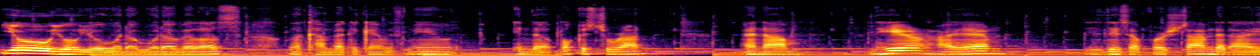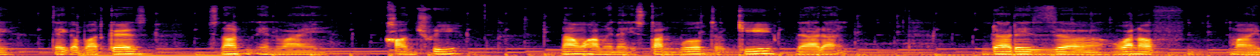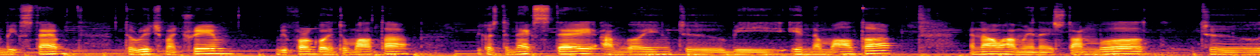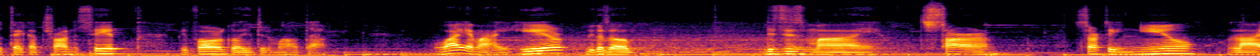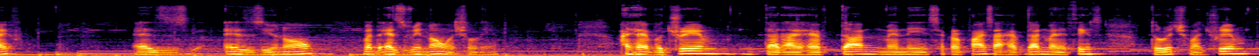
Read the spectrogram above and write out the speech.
Yo, yo, yo, what up, what up, fellas? Welcome back again with me in the podcast to run. And um, here I am. Is this the first time that I take a podcast? It's not in my country. Now I'm in Istanbul, Turkey. That uh, that is uh, one of my big steps to reach my dream before going to Malta because the next day I'm going to be in the Malta and now I'm in Istanbul to take a transit before going to Malta. Why am I here? Because of this is my start starting new life as as you know but as we know actually I have a dream that I have done many sacrifices, I have done many things to reach my dream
